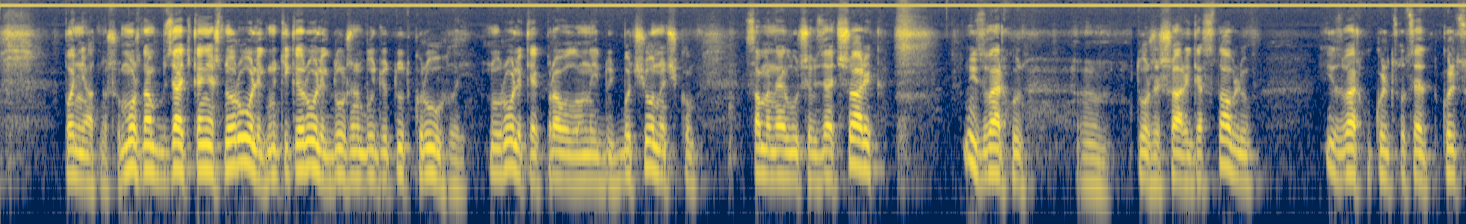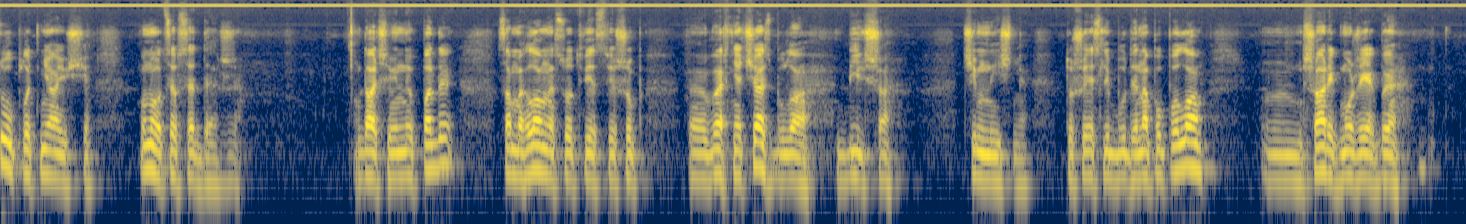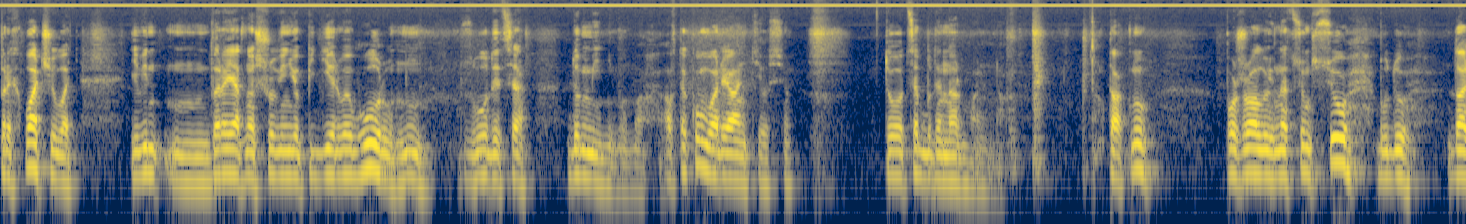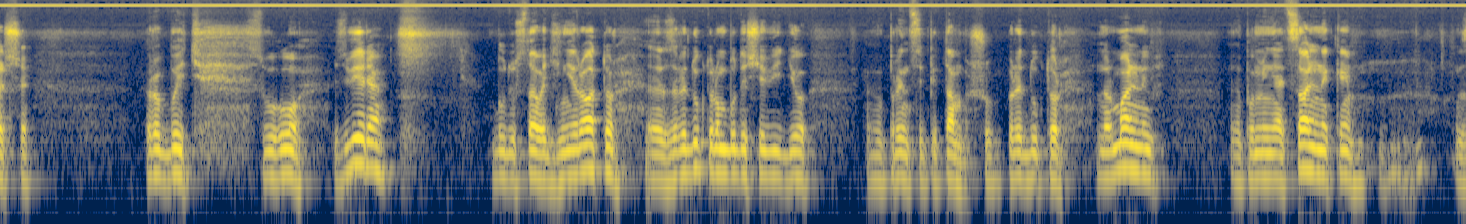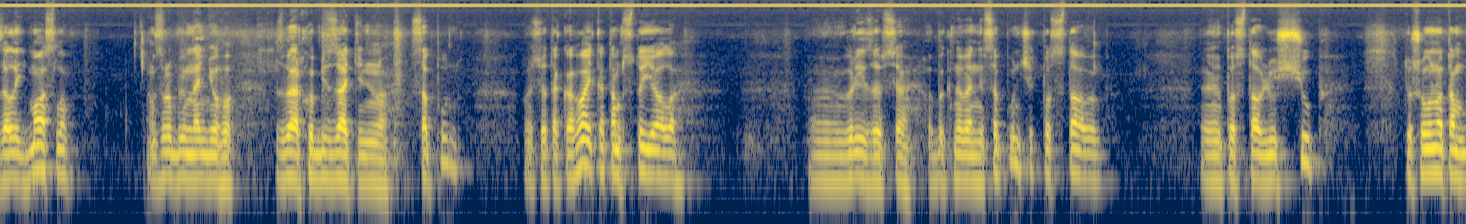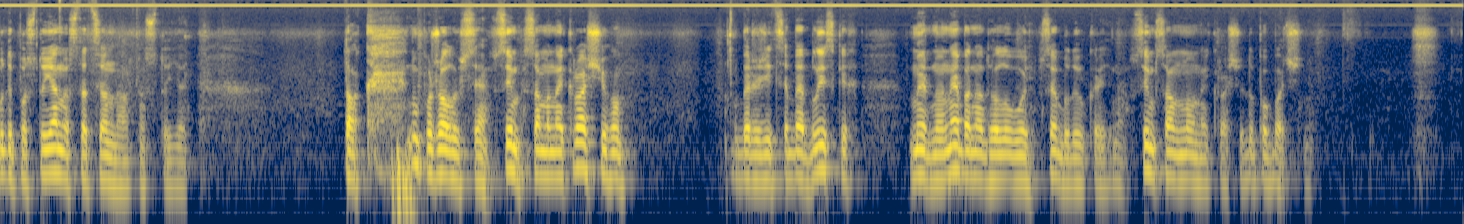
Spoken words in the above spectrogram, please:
понятно, що можна взяти, звісно, ролик, але тільки ролик должен бути тут круглий. Ну, ролик, як правило, вони йдуть бочоночком. Саме найлучше взяти шарик. Ну і зверху е, теж шарик я ставлю. І зверху кольцо, це кольцо уплотняюще. Воно це все держить. Далі він не впаде. Саме головне соответствие, щоб е, верхня часть була більша, ніж нижня. То що якщо буде напополам, шарик може якби прихвачувати. І він, вероятно, що він його підірве вгору, ну, зводиться до мінімуму. А в такому варіанті ось, то це буде нормально. Так, ну, пожалуй, на цьому все. Буду далі робити свого звіря. Буду ставити генератор. Е, З редуктором буде ще відео. Е, В принципі, там, щоб редуктор нормальний, е, поміняти сальники, залить масло. Зробив на нього зверху обов'язково сапун. Ось така гайка там стояла. Врізався, обикновений сапунчик поставив. Поставлю щуп, то що воно там буде постійно стаціонарно стояти. Так, ну, пожалуй, все. Всім самого найкращого. Бережіть себе, близьких, мирного неба над головою. Все буде Україна. Всім самого найкращого. До побачення.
